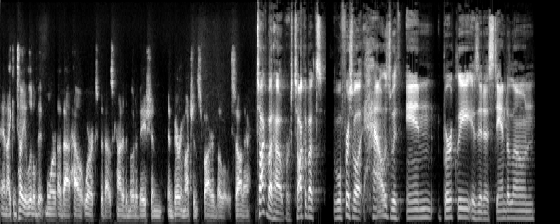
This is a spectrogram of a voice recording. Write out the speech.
And I can tell you a little bit more about how it works, but that was kind of the motivation and very much inspired by what we saw there. Talk about how it works. Talk about, well, first of all, it housed within Berkeley, is it a standalone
